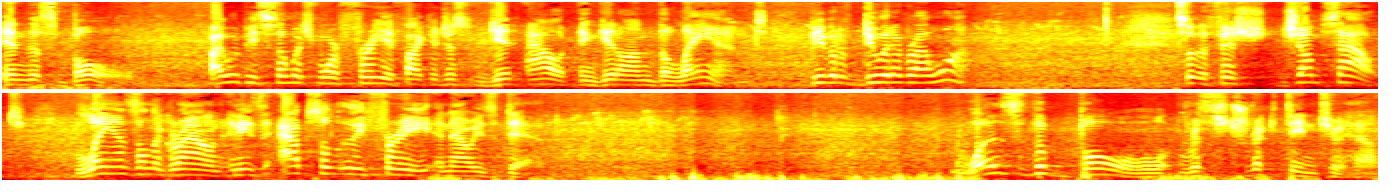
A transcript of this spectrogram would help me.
in this bowl. I would be so much more free if I could just get out and get on the land, be able to do whatever I want. So the fish jumps out, lands on the ground, and he's absolutely free, and now he's dead. Was the bowl restricting to him?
